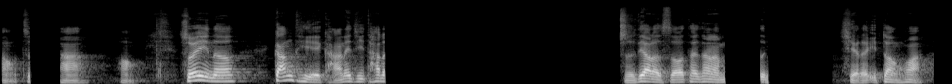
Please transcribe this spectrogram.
好这他好，所以呢，钢铁卡内基他的死掉的时候，在他的写了一段话。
